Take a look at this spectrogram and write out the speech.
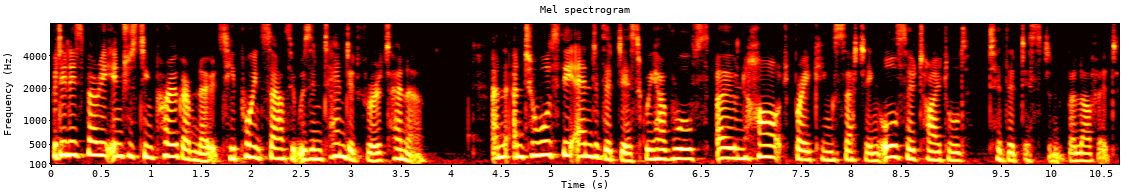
But in his very interesting programme notes, he points out it was intended for a tenor. And, and towards the end of the disc, we have Wolf's own heartbreaking setting, also titled To the Distant Beloved.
